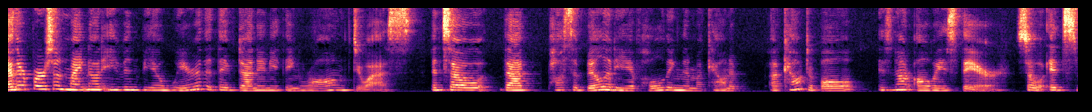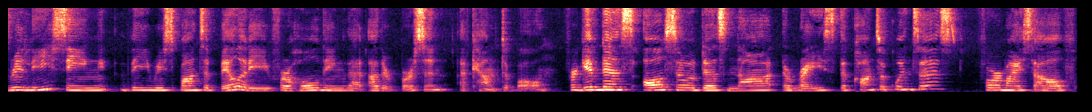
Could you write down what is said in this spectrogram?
other person might not even be aware that they've done anything wrong to us. And so that possibility of holding them account- accountable is not always there. So it's releasing the responsibility for holding that other person accountable. Forgiveness also does not erase the consequences for myself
